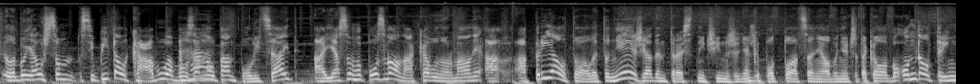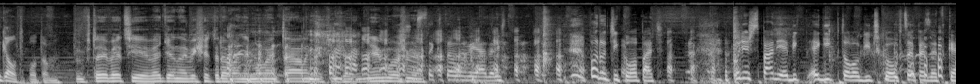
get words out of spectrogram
Lebo ja už som si pýtal kávu a bol Aha. za mnou pán policajt a ja som ho pozval na kávu normálne a, a prijal to, ale to nie je žiaden trestný čin, že nejaké podplácanie alebo niečo také, lebo on dal tringelt potom. V tej veci je vedené vyšetrovanie momentálne, čiže nemôžeme... Sa k tomu vyjadriť? Budú ti klopať. Pôjdeš spať egyptologičkou v CPZ-ke.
